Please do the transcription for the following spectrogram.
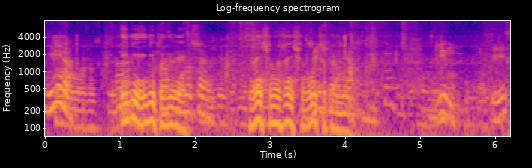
Ирина, Можно сказать. Иди, иди поговори. приглашаю. Женщина, женщина, лучше поймет. Дима, у тебя есть?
